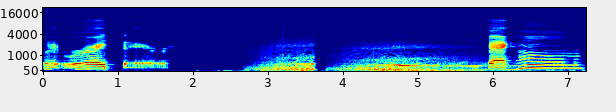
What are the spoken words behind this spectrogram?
Put it right there. Back home.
